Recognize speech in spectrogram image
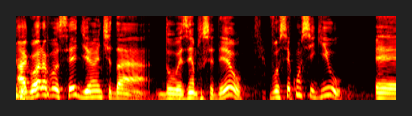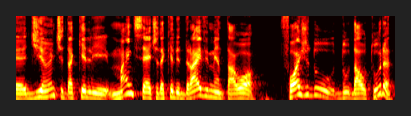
Agora você diante da, do exemplo que você deu, você conseguiu é, diante daquele mindset, daquele drive mental, ó, foge do, do da altura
